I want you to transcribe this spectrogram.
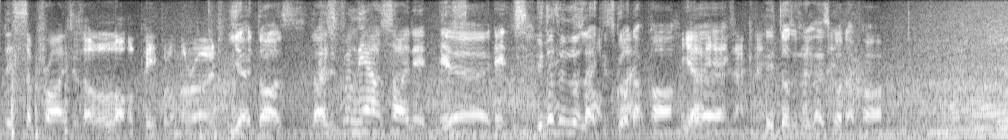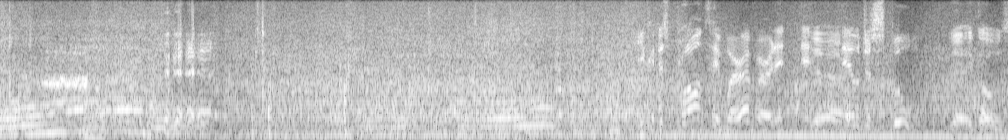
Bet this surprises a lot of people on the road. Yeah, it does. Like, Because from the outside, it is. yeah, It's. it doesn't look like it's got right? that power. Yeah, yeah, exactly. It doesn't look like it's got that power. You can just plant it wherever, and it, it Yeah. it'll just spool. Yeah, it goes.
